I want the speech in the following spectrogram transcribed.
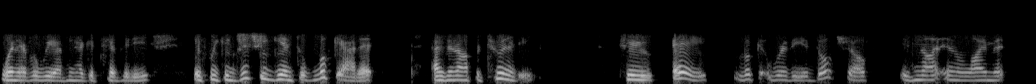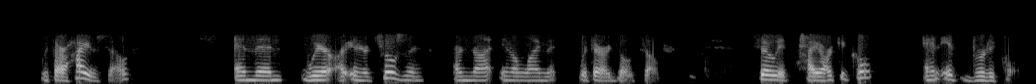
whenever we have negativity. If we can just begin to look at it as an opportunity to A, look at where the adult self is not in alignment with our higher self, and then where our inner children are not in alignment with our adult self. So it's hierarchical and it's vertical.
